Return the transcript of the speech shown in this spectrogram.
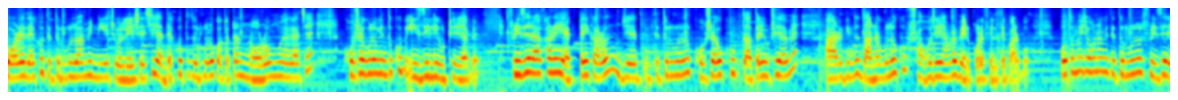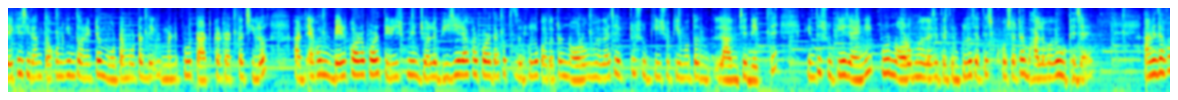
পরে দেখো তেঁতুলগুলো আমি নিয়ে চলে এসেছি আর দেখো তেঁতুলগুলো কতটা নরম হয়ে গেছে। খোসাগুলো কিন্তু খুব ইজিলি উঠে যাবে। ফ্রিজে রাখার এই একটাই কারণ যে তেঁতুলগুলোর খোসাও খুব তাড়াতাড়ি উঠে যাবে আর কিন্তু দানাগুলো খুব সহজেই আমরা বের করে ফেলতে পারব। প্রথমে যখন আমি তেঁতুলগুলো ফ্রিজে রেখেছিলাম তখন কিন্তু অনেকটা মোটা মোটা মানে পুরো টাটকা টাটকা ছিল। আর এখন বের করার পরে তিরিশ মিনিট জলে ভিজিয়ে রাখার পরে দেখো তেঁতুলগুলো কতটা নরম হয়ে গেছে। একটু শুকিয়ে শুকিয়ে মতো লাগছে দেখতে, কিন্তু শুকিয়ে যায়নি। পুরো নরম হয়ে গেছে তেঁতুলগুলো যাতে খোসাটা ভালোভাবে উঠে যায়। আমি দেখো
